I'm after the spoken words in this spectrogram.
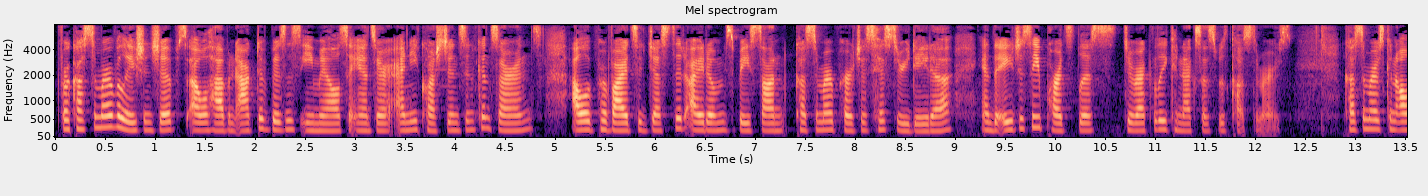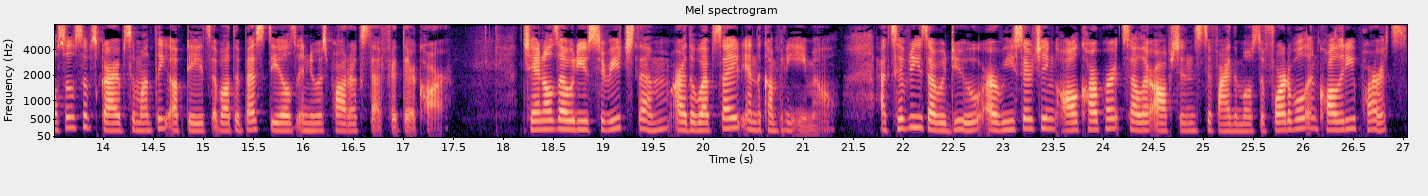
For customer relationships, I will have an active business email to answer any questions and concerns. I will provide suggested items based on customer purchase history data, and the HSA parts list directly connects us with customers. Customers can also subscribe to monthly updates about the best deals and newest products that fit their car. Channels I would use to reach them are the website and the company email. Activities I would do are researching all car part seller options to find the most affordable and quality parts,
